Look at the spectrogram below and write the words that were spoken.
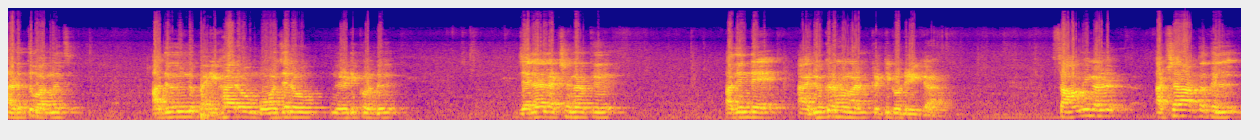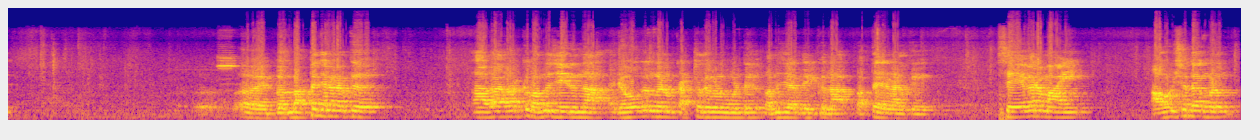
അടുത്ത് വന്ന് അതിൽ നിന്ന് പരിഹാരവും മോചനവും നേടിക്കൊണ്ട് ജനലക്ഷങ്ങൾക്ക് അതിന്റെ അനുഗ്രഹങ്ങൾ കിട്ടിക്കൊണ്ടിരിക്കുകയാണ്. സ്വാമികൾ അക്ഷരാർത്ഥത്തിൽ ഭക്തജനങ്ങൾക്ക് അവർക്ക് വന്നു ചേരുന്ന രോഗങ്ങളും കഷ്ടതകളും കൊണ്ട് വന്നു ചേർന്നിരിക്കുന്ന ഭക്തജനങ്ങൾക്ക് സേവനമായി ഔഷധങ്ങളും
